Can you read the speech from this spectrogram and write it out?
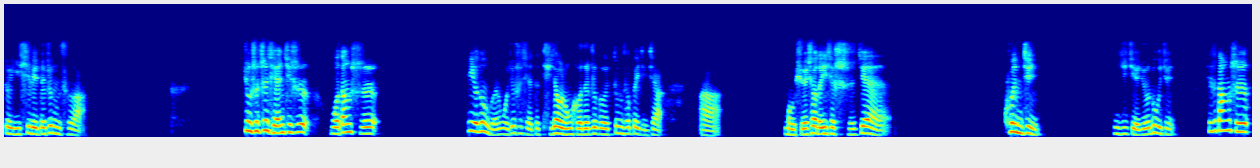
这一系列的政策啊？就是之前其实我当时毕业论文我就是写的提教融合的这个政策背景下啊。某学校的一些实践困境以及解决路径，其实当时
